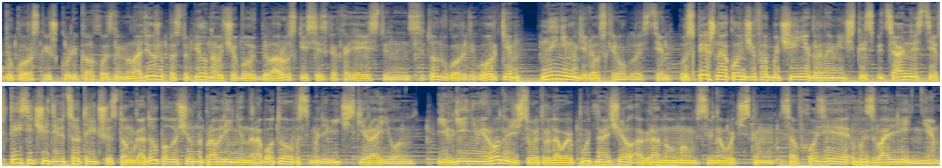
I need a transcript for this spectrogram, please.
Дукорской школе колхозной молодежи поступил на учебу в Белорусский сельскохозяйственный институт в городе Горки, ныне Могилевской области. Успешно окончив обучение агрономической специальности, в 1936 году получил направление на работу в Смолевический район. Евгений Миронович свой трудовой путь начал агрономом в свиноводческом совхозе «Вызволение».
